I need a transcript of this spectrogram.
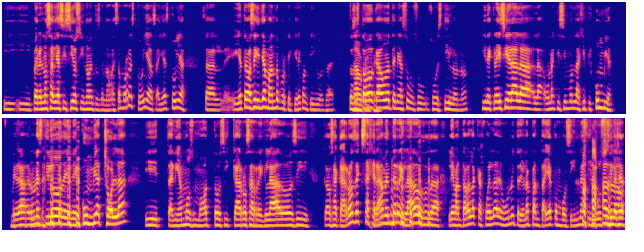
y, y, pero él no sabía si sí o si no, entonces no, esa morra es tuya, o sea, ya es tuya. O sea, ella te va a seguir llamando porque quiere contigo, o sea. Entonces ah, todo, cada uno tenía su, su, su estilo, ¿no? Y de Crazy era la, la, una que hicimos la hippie cumbia. Era, era un estilo de, de cumbia chola y teníamos motos y carros arreglados y o sea, carros exageradamente arreglados, o sea, levantaba la cajuela de uno y traía una pantalla con bocinas y luces y o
